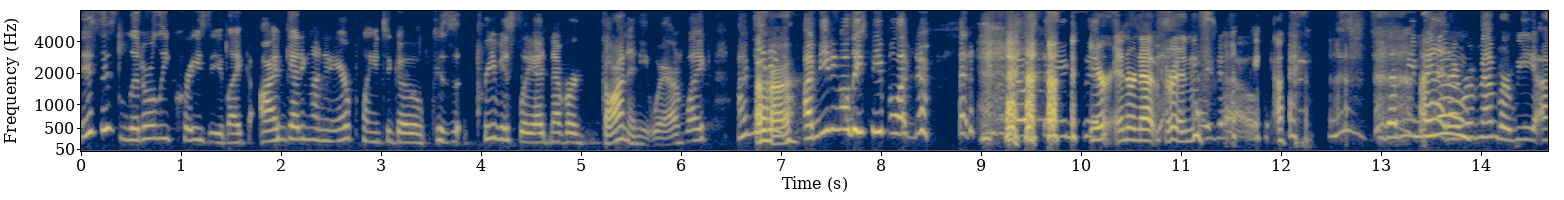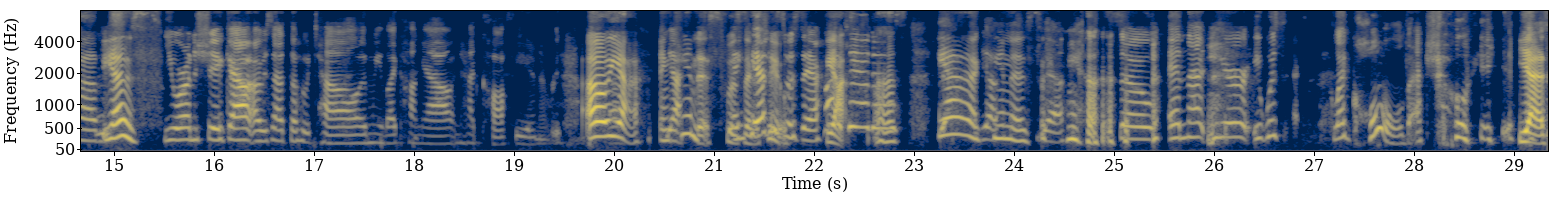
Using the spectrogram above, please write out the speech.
this is literally crazy. Like I'm getting on an airplane to go because previously I'd never gone anywhere. I'm like, I'm meeting, Uh-huh. I'm meeting all these people I've never. I don't even know if they exist. Your internet friends. I know. so then we met. I, know. remember we um Yes. you were on a shakeout. I was at the hotel and we like hung out and had coffee and everything. like Oh that. yeah, and Yeah. Candace was and there Candace too. was there. Hi, Yeah, Candace. uh-huh. yeah, Yeah, Candace. yeah. Yeah. So and that year it was like cold actually. yes,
